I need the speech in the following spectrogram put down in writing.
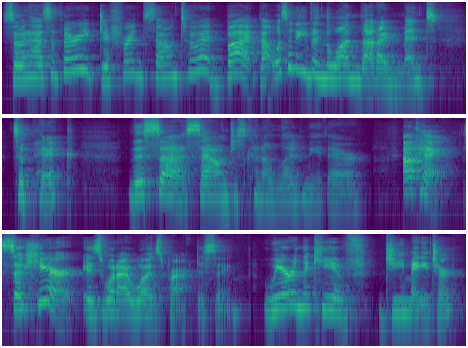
So it has a very different sound to it, but that wasn't even the one that I meant to pick. This uh, sound just kind of led me there. Okay, so here is what I was practicing. We're in the key of G major.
